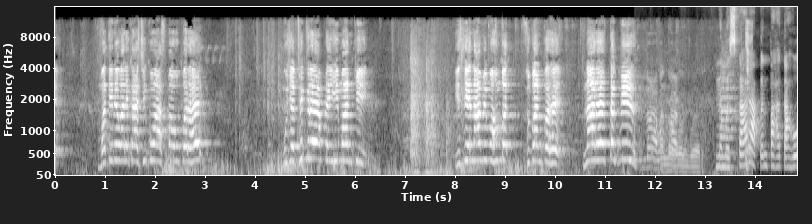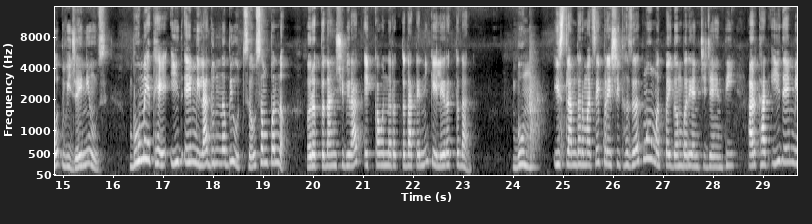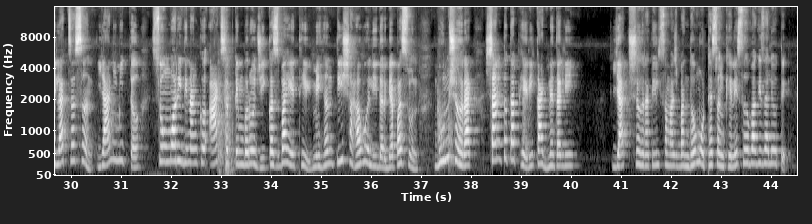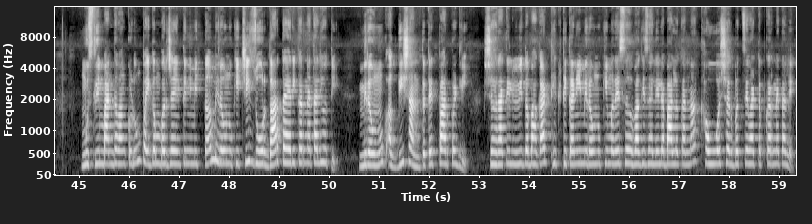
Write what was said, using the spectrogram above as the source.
मदीने वाले का आशिक हूं आसमां ऊपर है मुझे फिक्र है अपने ईमान की. इसलिए नाम मोहम्मद जुबान पर है. नारे तकबीर। नमस्कार आपण पाहत आहोत विजय न्यूज. भूम येथे ईद ए मिलादुन्नबी उत्सव संपन्न. रक्तदान शिबिरात एक्कावन्न रक्तदात्यांनी केले रक्तदान. भूम इस्लाम धर्माचे प्रेषित हजरत मोहम्मद पैगंबर यांची जयंती अर्थात ईद ए मिलादचा सण यानिमित्त सोमवारी दिनांक आठ सप्टेंबर रोजी कसबा येथील मेहंती शहावली दर्ग्यापासून भूम शहरात शांतता फेरी काढण्यात आली. यात शहरातील समाजबांधव मोठ्या संख्येने सहभागी झाले होते. मुस्लिम बांधवांकडून पैगंबर जयंतीनिमित्त मिरवणुकीची जोरदार तयारी करण्यात आली होती. मिरवणूक अगदी शांततेत पार पडली. शहरातील विविध भागात ठिकठिकाणी मिरवणुकीमध्ये सहभागी झालेल्या बालकांना खाऊ व शरबतचे वाटप करण्यात आले.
